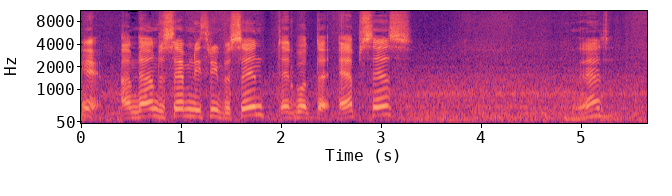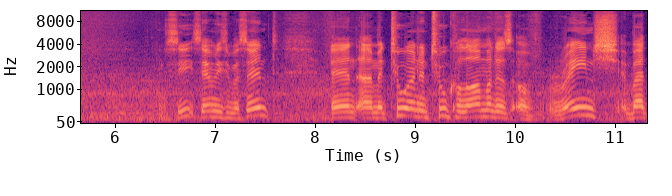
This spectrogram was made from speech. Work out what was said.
Yeah, I'm down to 73%. That's what the app says. That see 70% and I'm at 202 kilometers of range but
